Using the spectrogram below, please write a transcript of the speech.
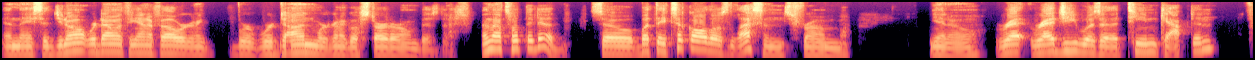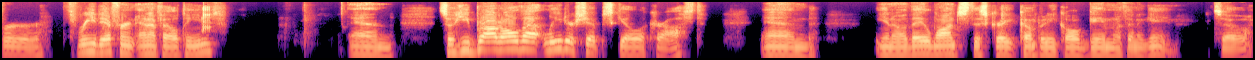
And they said, you know what, we're done with the NFL. We're gonna we're we're done. We're gonna go start our own business, and that's what they did. So, but they took all those lessons from, you know, Re- Reggie was a team captain for three different NFL teams, and so he brought all that leadership skill across, and you know they launched this great company called Game Within a Game. So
